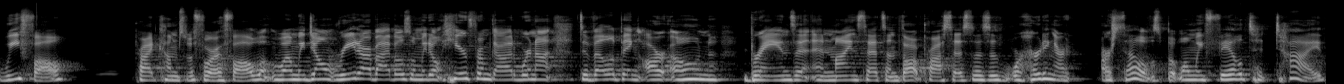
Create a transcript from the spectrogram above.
we fall. Pride comes before a fall. When we don't read our Bibles, when we don't hear from God, we're not developing our own brains and mindsets and thought processes. We're hurting our, ourselves. But when we fail to tithe,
